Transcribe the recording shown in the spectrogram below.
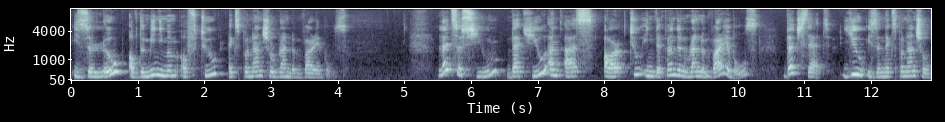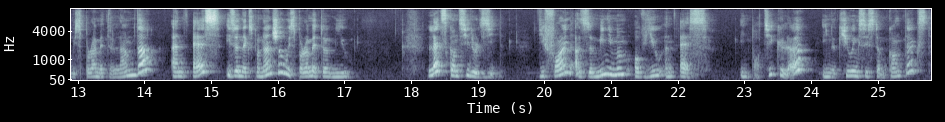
is the law of the minimum of two exponential random variables. Let's assume that u and s are two independent random variables such that u is an exponential with parameter lambda and s is an exponential with parameter mu. Let's consider z, defined as the minimum of u and s. In particular, in a queuing system context,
